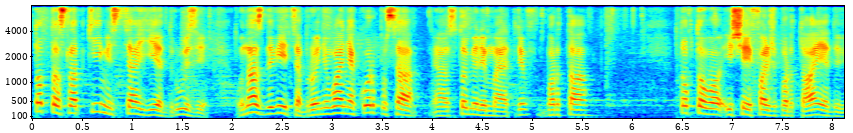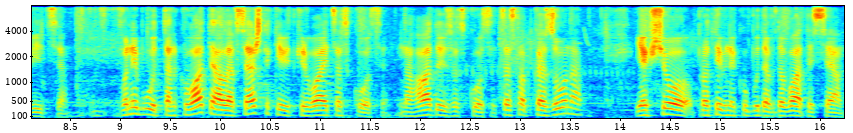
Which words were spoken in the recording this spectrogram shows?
Тобто слабкі місця є, друзі. У нас дивіться, бронювання корпуса е, 100 мм борта. Тобто і й фальшборта є, дивіться. Вони будуть танкувати, але все ж таки відкриваються скоси. Нагадую за скоси. Це слабка зона. Якщо противнику буде вдаватися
